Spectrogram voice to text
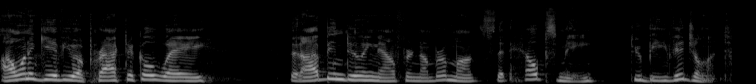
I want to give you a practical way that I've been doing now for a number of months that helps me to be vigilant.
